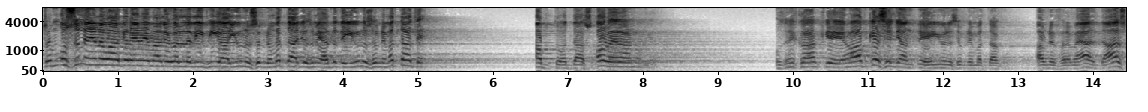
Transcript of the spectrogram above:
تم اس نئے نوا کے رہنے والے ہو اللہ یونس ابن متا، جس میں حضرت یونس ابن متا تھے۔ اب تو اداس اور حیران ہو گیا۔ اس نے کہا کہ آپ کیسے جانتے ہیں یونس ابن متا کو؟ آپ نے فرمایا داس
